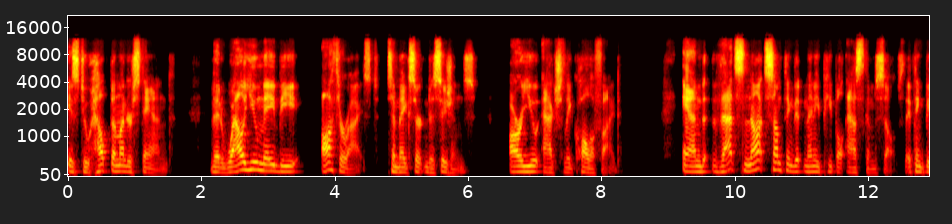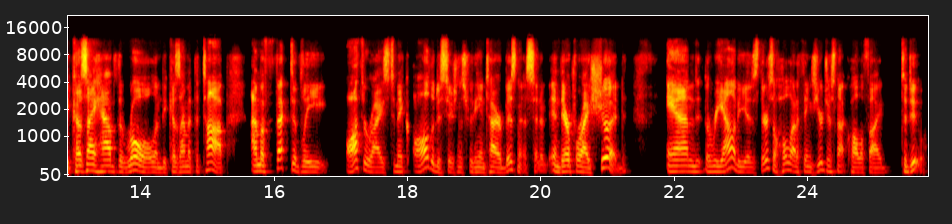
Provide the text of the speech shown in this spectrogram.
is to help them understand that while you may be authorized to make certain decisions, are you actually qualified? And that's not something that many people ask themselves. They think because I have the role and because I'm at the top, I'm effectively authorized to make all the decisions for the entire business. And, and therefore I should. And the reality is, there's a whole lot of things you're just not qualified to do.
